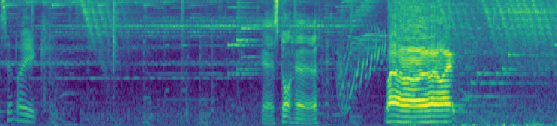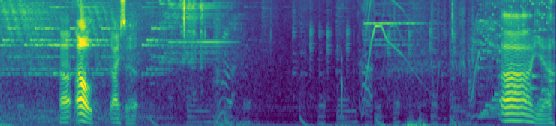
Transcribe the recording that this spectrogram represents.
Is it like? Yeah, it's not her. Wait, wait, wait, wait. Uh, oh, I see it. Uh, yeah.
